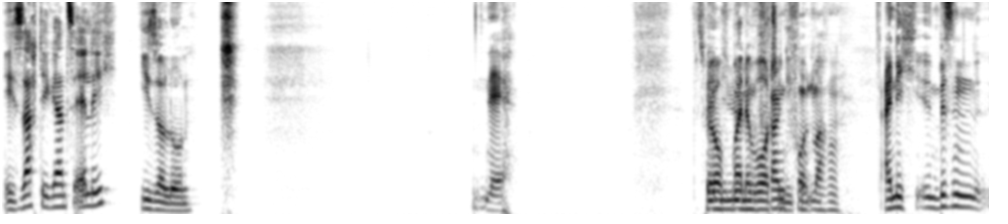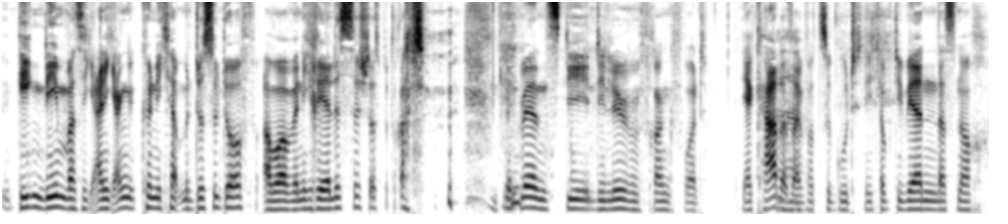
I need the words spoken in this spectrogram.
Ich sag dir ganz ehrlich, Iserlohn. Nee. Das werden auf meine Löwen Worte, Frankfurt machen. Eigentlich ein bisschen gegen dem, was ich eigentlich angekündigt habe mit Düsseldorf, aber wenn ich realistisch das betrachte, dann wären es die, die Löwen Frankfurt. Der Kader ist Ja. einfach zu gut. Ich glaube, die werden das noch,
